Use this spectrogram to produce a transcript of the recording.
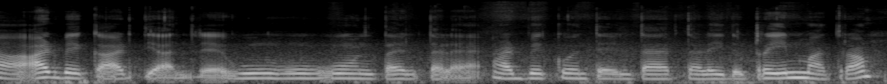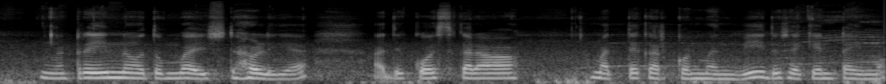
ಆಡಬೇಕಾ? ಆಡ್ತೀಯಾ? ಅಂದರೆ ಹ್ಞೂ ಹ್ಞೂ ಹ್ಞೂ ಅಂತ ಹೇಳ್ತಾಳೆ. ಆಡಬೇಕು ಅಂತ ಹೇಳ್ತಾ ಇರ್ತಾಳೆ. ಇದು ಟ್ರೈನ್ ಮಾತ್ರ. ಟ್ರೈನ್ ತುಂಬ ಇಷ್ಟ ಅವಳಿಗೆ. ಅದಕ್ಕೋಸ್ಕರ ಮತ್ತೆ ಕರ್ಕೊಂಡು ಬಂದ್ವಿ. ಇದು ಸೆಕೆಂಡ್ ಟೈಮು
